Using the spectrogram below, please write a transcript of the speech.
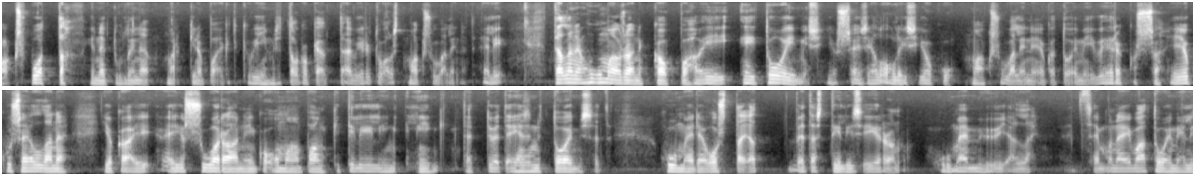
kaksi vuotta ja ne tuli ne markkinapaikat, kun ihmiset alkoi käyttää virtuaalista maksuvälineet. Eli tällainen huumausainekauppahan ei, ei toimisi, jos ei siellä olisi joku maksuväline, joka toimii verkossa ja joku sellainen, joka ei, ei ole suoraan niin omaan pankkitiliin linkitetty, että eihän se nyt toimisi, että huumeiden ostajat vetäisi tilisiirron huumeen myyjälle. Että semmoinen ei vaan toimi, eli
